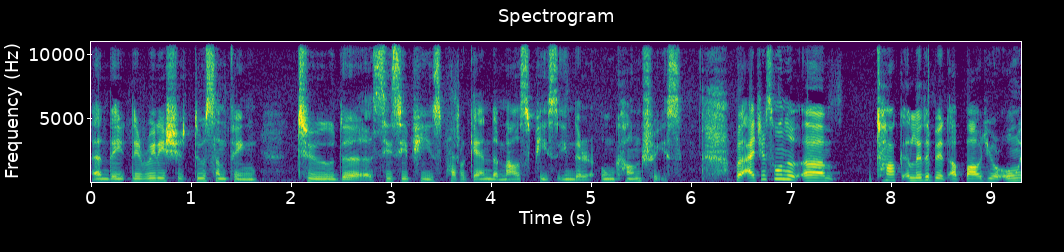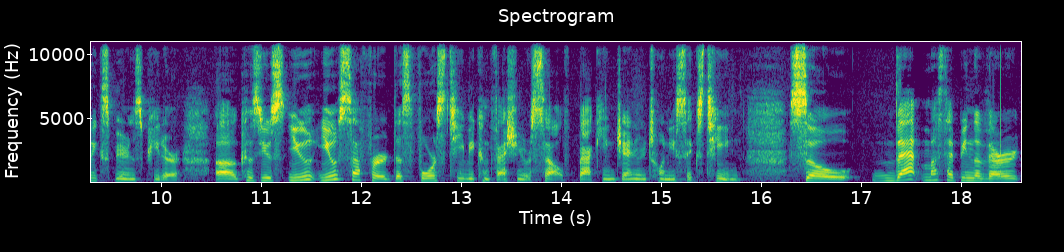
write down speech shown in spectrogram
and they, they really should do something to the CCP's propaganda mouthpiece in their own countries. But I just want to um, talk a little bit about your own experience, Peter, because uh, you, you, you suffered this forced TV confession yourself back in January 2016. So that must have been a very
